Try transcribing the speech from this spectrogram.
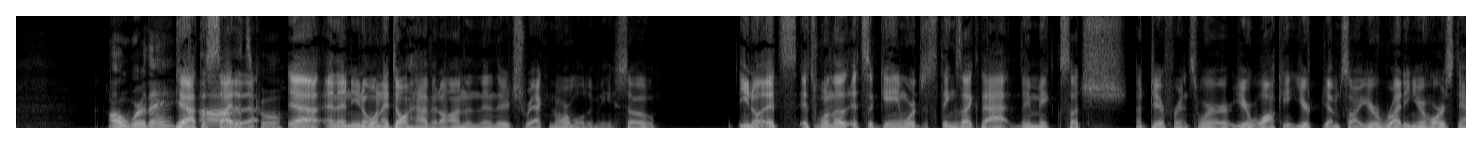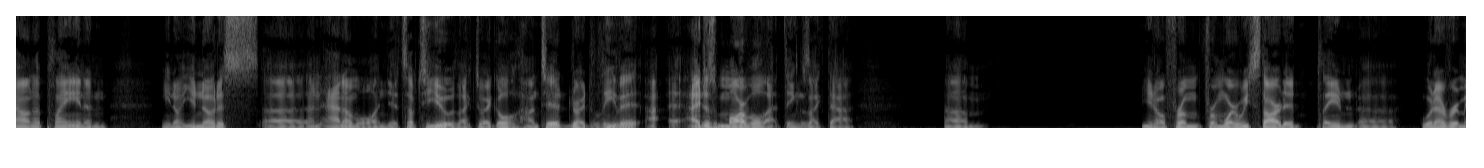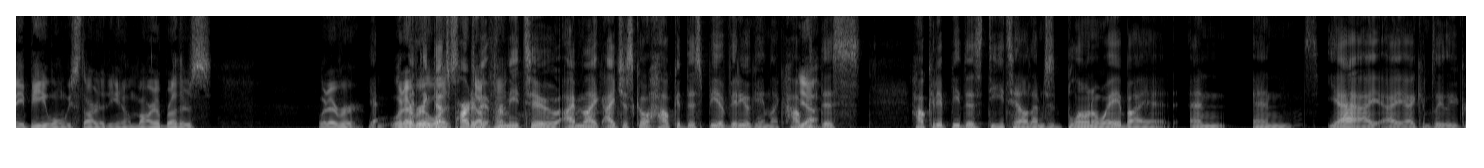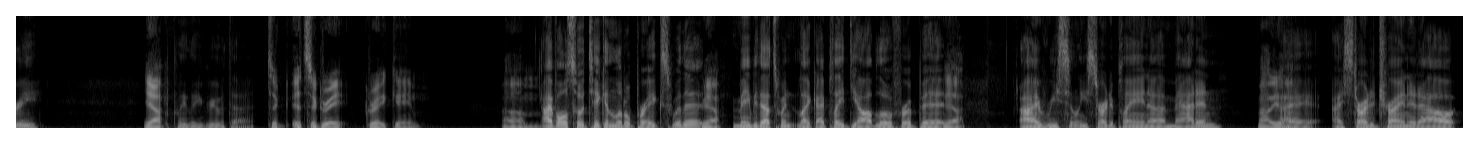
Oh, were they? yeah, at the Ah, sight of that. Cool. Yeah, and then you know when I don't have it on, and then they just react normal to me. So, you know, it's it's one of the, it's a game where just things like that they make such a difference. Where you're walking, you're I'm sorry, you're riding your horse down a plain and you know you notice uh, an animal, and it's up to you. Like, do I go hunt it? Do I leave it? I I- just marvel at things like that. Um, you know, from from where we started playing, uh, whatever it may be when we started, you know, Mario Brothers whatever Yeah, whatever I think it was that's part of it for me too. I'm like, I just go, how could this be a video game? Like, how Yeah. could this, how could it be this detailed? I'm just blown away by it. And and yeah, I I, I completely agree. Yeah. I completely agree with that. it's a it's a great great game um I've also taken little breaks with it. Yeah. Maybe that's when like I played Diablo for a bit. yeah I recently started playing uh, Madden. oh yeah I I started trying it out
